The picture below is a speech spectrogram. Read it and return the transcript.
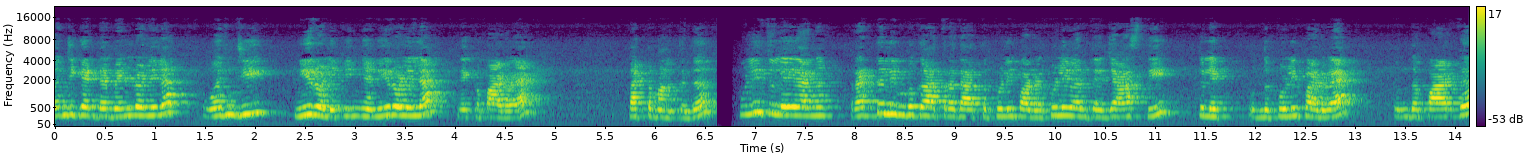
ಒಂಜಿ ಗೆಡ್ಡೆ ಬೆಳ್ಳುಳ್ಳಿಲ ಒಂಜಿ ನೀರುಳ್ಳಿ, ಕಿಂಜ ನೀರುಳ್ಳಿಲ ನೆಕ್ಕ ಪಾಡುವೆ. ಕಟ್ ಮಲ್ತದ್ದು ಪುಳಿ ತುಲೆಯಾನ ರಡ್ ಲಿಂಬು ಗಾತ್ರದ ಆತು ಪುಳಿ ಪಾಡುವೆ. ಪುಳಿ ಒಂತೆ ಜಾಸ್ತಿ ತುಲೆ ಒಂದು ಪುಳಿ ಪಾಡುವೆ. ಒಂದು ಪಾಡ್ದು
